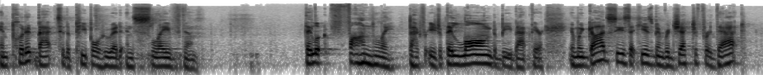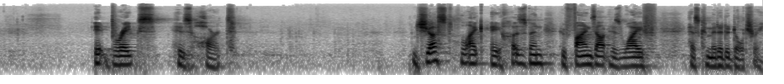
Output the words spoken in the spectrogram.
and put it back to the people who had enslaved them. They look fondly back for Egypt. They long to be back there. And when God sees that he has been rejected for that, it breaks his heart. Just like a husband who finds out his wife has committed adultery.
